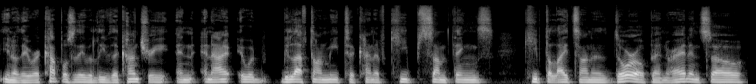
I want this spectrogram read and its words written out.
you know they were a couple, so they would leave the country, and and I it would be left on me to kind of keep some things, keep the lights on and the door open, right? And so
